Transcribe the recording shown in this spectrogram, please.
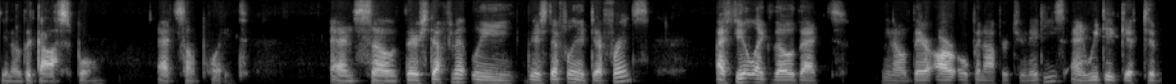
you know, the gospel at some. And so there's definitely there's definitely a difference. I feel like though that you know there are open opportunities and we did get to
